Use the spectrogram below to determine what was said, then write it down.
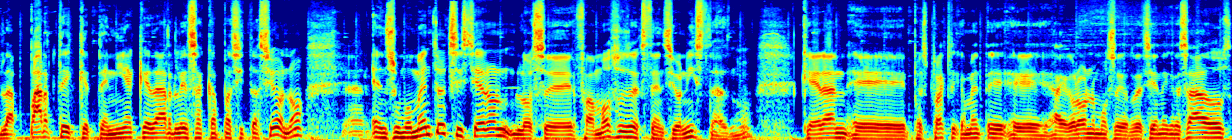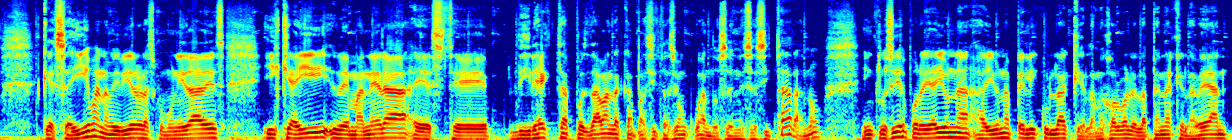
la parte que tenía que darle esa capacitación, ¿no? En su momento existieron los eh, famosos extensionistas, ¿no? Que eran, eh, pues prácticamente eh, agrónomos recién egresados que se iban a vivir a las comunidades y que ahí de manera, este, directa, pues daban la capacitación cuando se necesitara, ¿no? Inclusive por ahí hay una, hay una película que a lo mejor vale la pena que la vean,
